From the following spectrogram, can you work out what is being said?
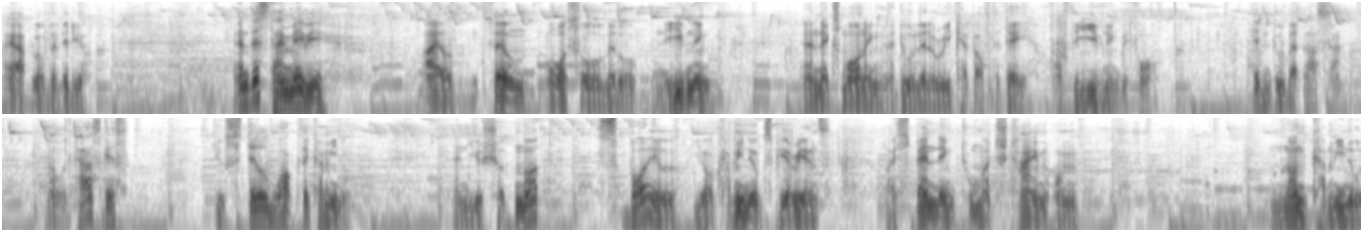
I upload the video. And this time maybe I'll film also a little in the evening. And next morning I do a little recap of the day, of the evening before. Didn't do that last time. Now the task is you still walk the Camino. And you should not spoil your Camino experience by spending too much time on non-Camino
